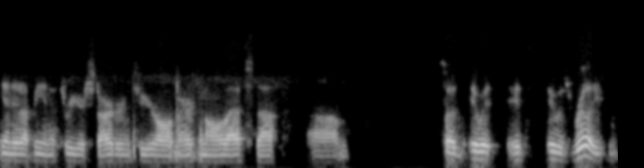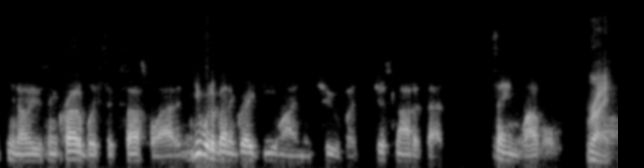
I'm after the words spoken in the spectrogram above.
he ended up being a three-year starter and two-year All-American, all that stuff. Um, so it was it it was really you know he was incredibly successful at it. And he would have been a great D lineman too, but just not at that same level. Right. Um,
